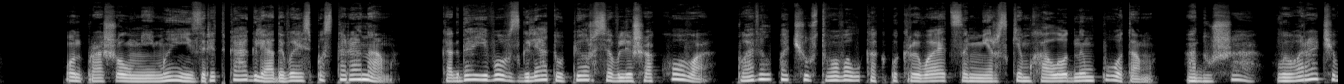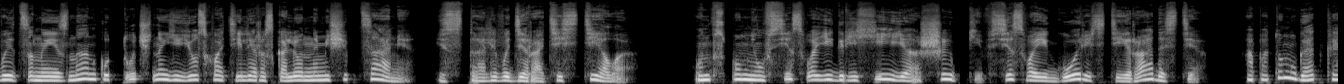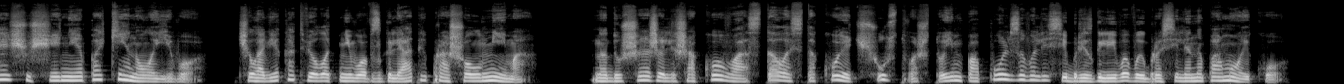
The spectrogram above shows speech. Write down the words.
Он прошел мимо, изредка оглядываясь по сторонам. Когда его взгляд уперся в Лешакова, Павел почувствовал, как покрывается мерзким холодным потом, а душа выворачивается наизнанку, точно ее схватили раскаленными щипцами и стали выдирать из тела. Он вспомнил все свои грехи и ошибки, все свои горести и радости, а потом гадкое ощущение покинуло его. Человек отвел от него взгляд и прошел мимо. На душе же Лишакова осталось такое чувство, что им попользовались и брезгливо выбросили на помойку.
